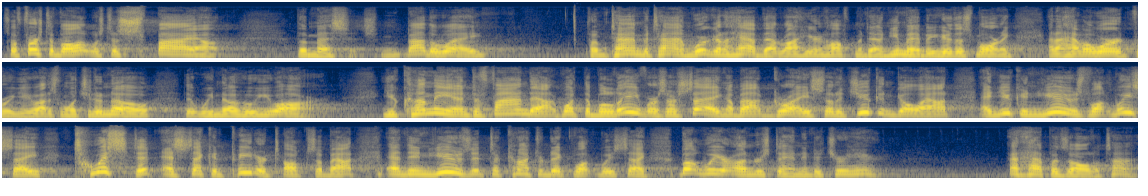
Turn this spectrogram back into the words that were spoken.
So, first of all, it was to spy out the message. By the way, from time to time, we're going to have that right here in Hoffmantown. You may be here this morning, and I have a word for you. I just want you to know that we know who you are. You come in to find out what the believers are saying about grace so that you can go out and you can use what we say, twist it, as 2 Peter talks about, and then use it to contradict what we say. But we are understanding that you're here. That happens all the time.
